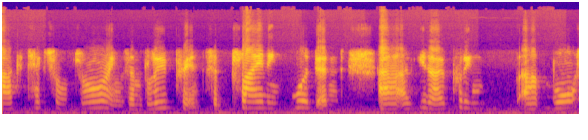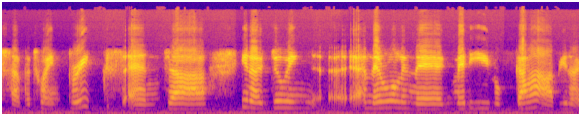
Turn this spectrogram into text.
architectural drawings and blueprints and planing wood and uh, you know, putting uh, mortar between bricks and, uh, you know, doing, uh, and they're all in their medieval garb, you know,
